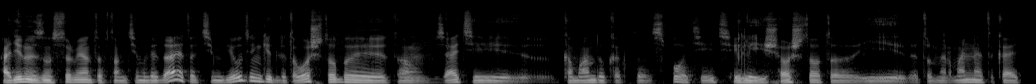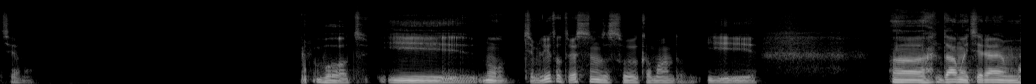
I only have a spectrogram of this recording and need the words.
один из инструментов там тим лида это тимбилдинги для того, чтобы там взять и команду как-то сплотить или еще что-то. И это нормальная такая тема. Вот. И, ну, тимлид ответственен за свою команду. И э, да, мы теряем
